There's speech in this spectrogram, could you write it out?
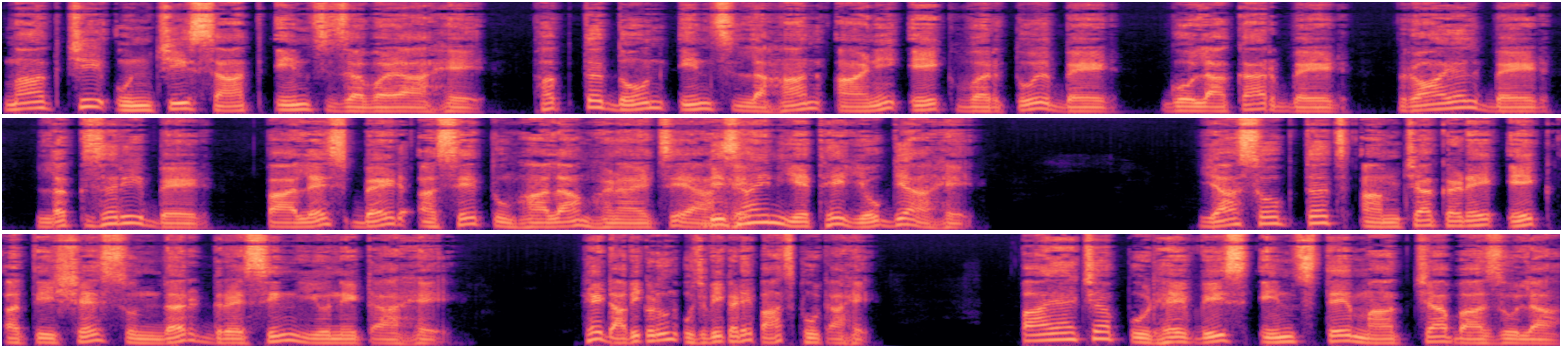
मागची उंची सात इंच जवळ आहे. फक्त दोन इंच लहान आणि एक वर्तुळ बेड गोलाकार bed royal bed luxury bed palace bed असे तुम्हाला म्हणायचे आहे. डिझाईन येथे योग्य आहे. यासोबतच आमच्याकडे एक अतिशय सुंदर ड्रेसिंग युनिट आहे. हे डावीकडून उजवीकडे पाच फूट आहे. पायाच्या पुढे वीस इंच ते मागच्या बाजूला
